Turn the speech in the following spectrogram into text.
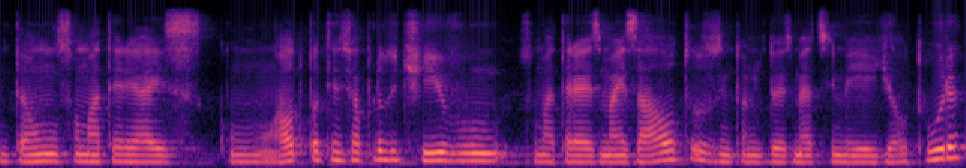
Então, são materiais com alto potencial produtivo, são materiais mais altos, em torno de 2,5 metros e meio de altura,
